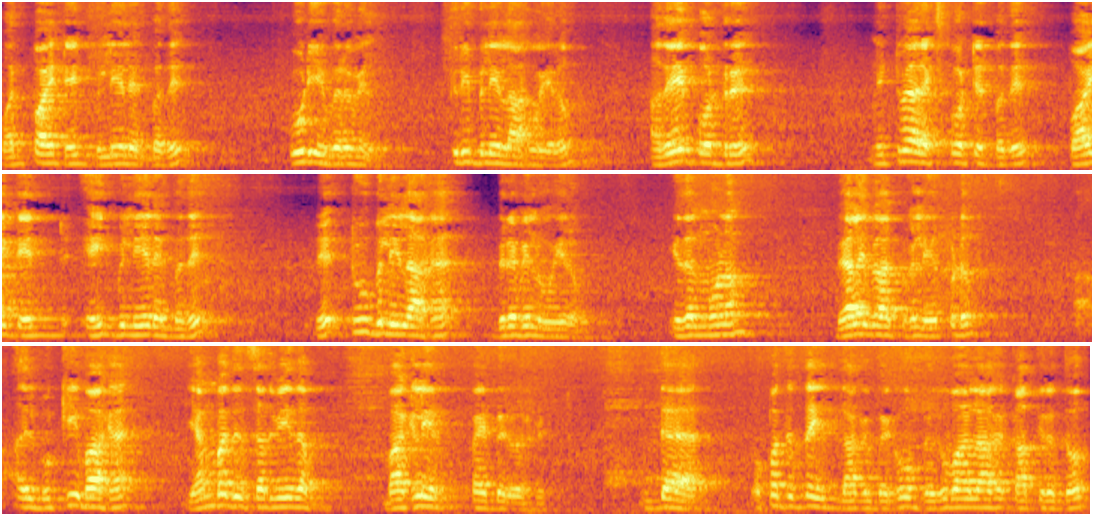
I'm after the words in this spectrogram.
ஒன் பாயிண்ட் எயிட் பில்லியன் என்பது கூடிய விரைவில் த்ரீ பில்லியனாக உயரும். அதே போன்று நிட்வேர் எக்ஸ்போர்ட் என்பது பாயிண்ட் எயிட் எயிட் பில்லியன் என்பது டூ பில்லியனாக விரைவில் உயரும். இதன் மூலம் வேலைவாய்ப்புகள் ஏற்படும். அதில் முக்கியமாக எண்பது சதவீதம் மகளிர் பயன்பெறுவார்கள். இந்த ஒப்பந்தத்தை நாங்கள் மிகவும் வெகுவாலாக காத்திருந்தோம்.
